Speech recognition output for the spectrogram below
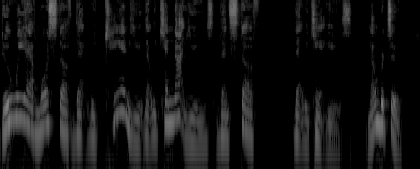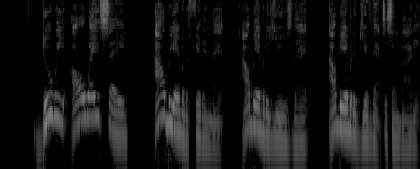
Do we have more stuff that we can use that we cannot use than stuff that we can't use? Number two, do we always say, I'll be able to fit in that? I'll be able to use that. I'll be able to give that to somebody.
